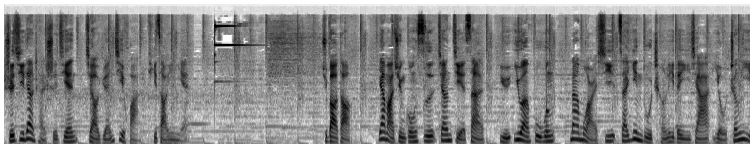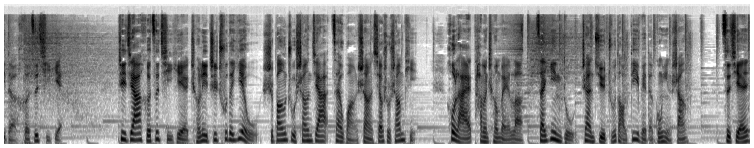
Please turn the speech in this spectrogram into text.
实际量产时间较原计划提早一年。据报道，亚马逊公司将解散与亿万富翁纳穆尔西在印度成立的一家有争议的合资企业。这家合资企业成立之初的业务是帮助商家在网上销售商品，后来他们成为了在印度占据主导地位的供应商。此前，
